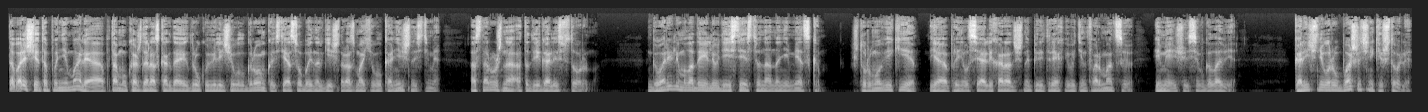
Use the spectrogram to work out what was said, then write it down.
Товарищи это понимали, а потому каждый раз, когда их друг увеличивал громкость и особо энергично размахивал конечностями, осторожно отодвигались в сторону. Говорили молодые люди, естественно, на немецком. Штурмовики. Я принялся лихорадочно перетряхивать информацию, имеющуюся в голове. Коричнево-рубашечники, что ли?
